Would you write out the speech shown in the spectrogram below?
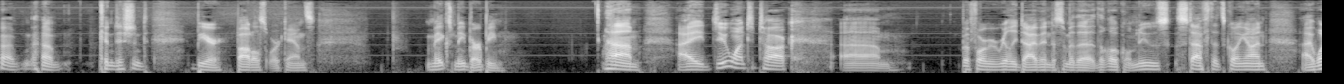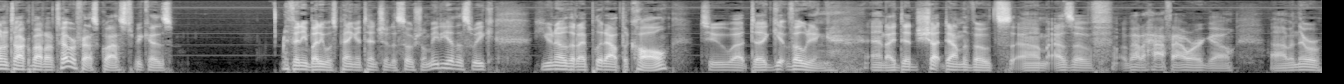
conditioned beer, bottles, or cans. Makes me burpy. Um, I do want to talk um, before we really dive into some of the, the local news stuff that's going on. I want to talk about Oktoberfest Quest because if anybody was paying attention to social media this week, you know that I put out the call to, uh, to get voting, and I did shut down the votes um, as of about a half hour ago. Um, and there were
